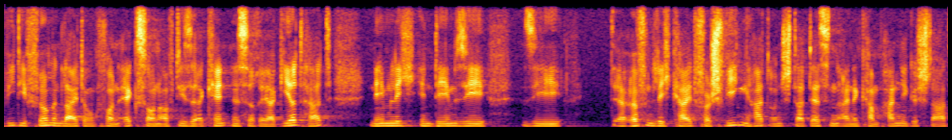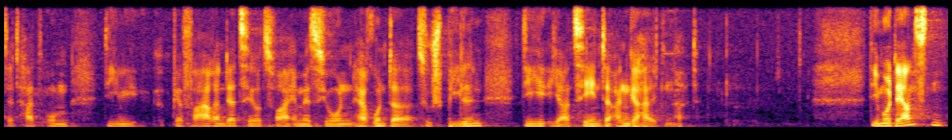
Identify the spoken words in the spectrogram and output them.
wie die Firmenleitung von Exxon auf diese Erkenntnisse reagiert hat, nämlich indem sie sie der Öffentlichkeit verschwiegen hat und stattdessen eine Kampagne gestartet hat, um die Gefahren der CO2-Emissionen herunterzuspielen, die Jahrzehnte angehalten hat. Die modernsten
